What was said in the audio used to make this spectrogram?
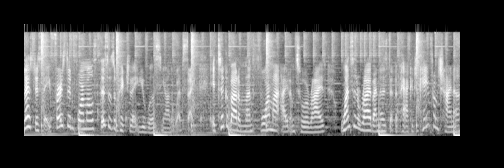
Let's just say, first and foremost, this is a picture that you will see on the website. It took about a month for my item to arrive. Once it arrived, I noticed that the package came from China,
